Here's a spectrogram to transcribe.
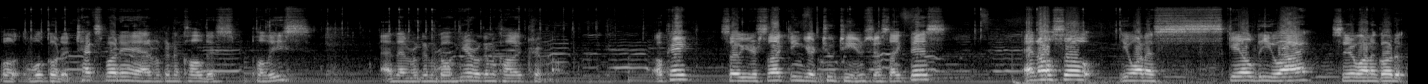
we'll we'll go to text button and we're gonna call this police, and then we're gonna go here. We're gonna call it criminal. Okay. So you're selecting your two teams just like this, and also you want to scale the UI. So you want to go to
